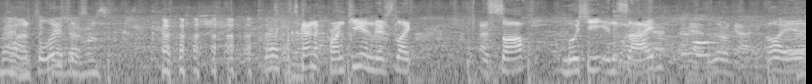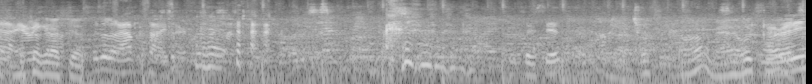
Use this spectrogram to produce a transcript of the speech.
Man, Oh, that's it's delicious. it's kind of crunchy and there's like a soft, mushy inside. Yeah, the little guy. Oh yeah, here we Muchas go. There's a little appetizer. They see it? All right, man. It looks You ready?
